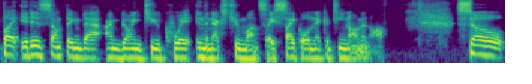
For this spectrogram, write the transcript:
But it is something that I'm going to quit in the next two months. I cycle nicotine on and off. So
